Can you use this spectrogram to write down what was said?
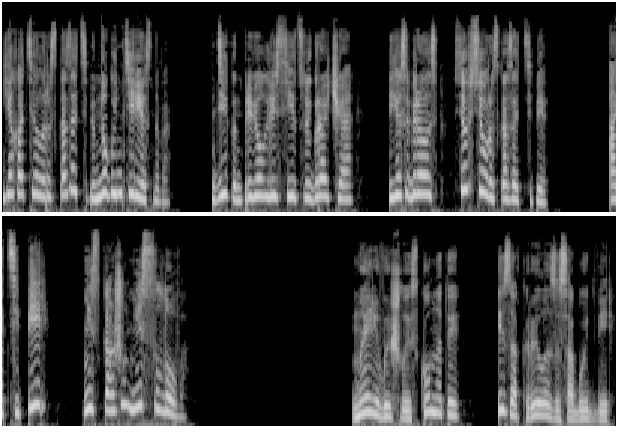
«Я хотела рассказать тебе много интересного. Дикон привел лисицу и грача, и я собиралась все-все рассказать тебе. А теперь не скажу ни слова». Мэри вышла из комнаты и закрыла за собой дверь.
